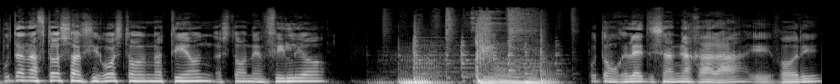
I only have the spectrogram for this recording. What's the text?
Που ήταν αυτός ο αρχηγός των νοτίων στον εμφύλιο Που τον γλέντισαν μια χαρά οι βόροι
